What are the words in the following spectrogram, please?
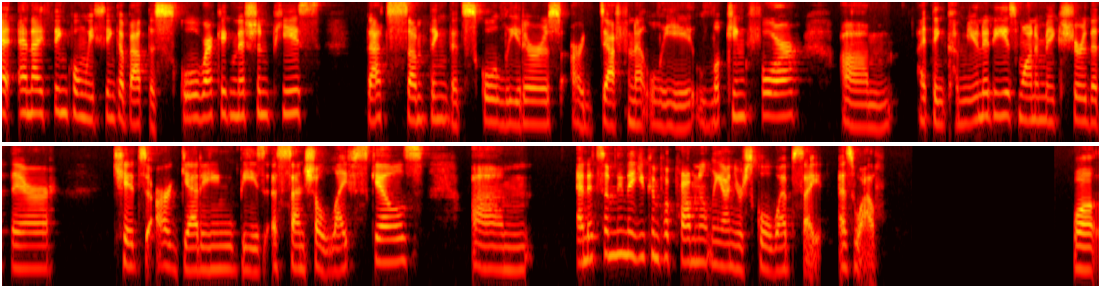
And, and i think when we think about the school recognition piece that's something that school leaders are definitely looking for. Um, i think communities want to make sure that they're kids are getting these essential life skills. Um, and it's something that you can put prominently on your school website as well. Well,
